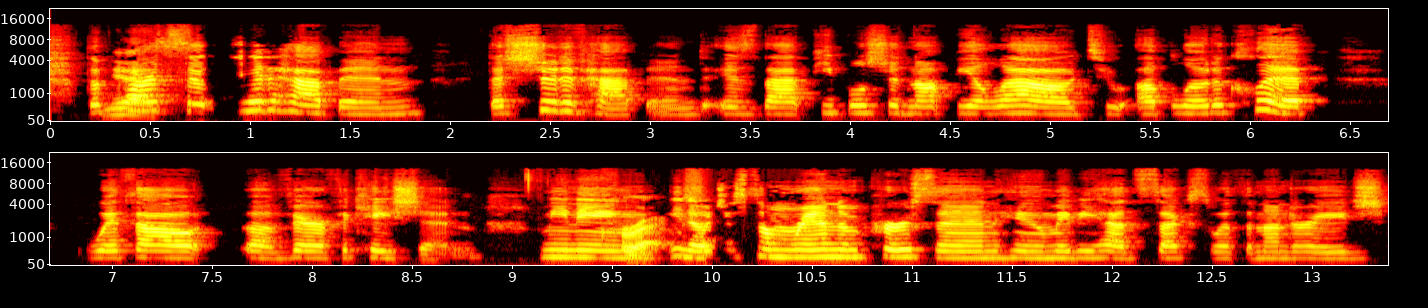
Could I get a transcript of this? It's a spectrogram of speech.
The Yes. parts that did happen that should have happened is that people should not be allowed to upload a clip without uh, verification meaning Correct. you know just some random person who maybe had sex with an underage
